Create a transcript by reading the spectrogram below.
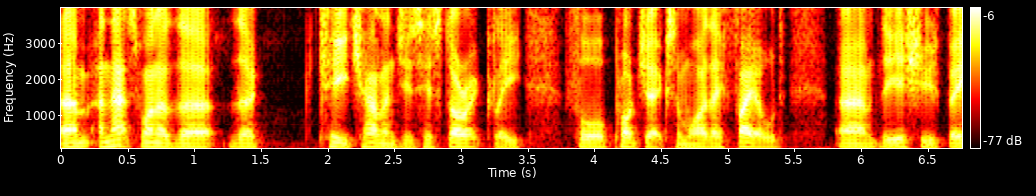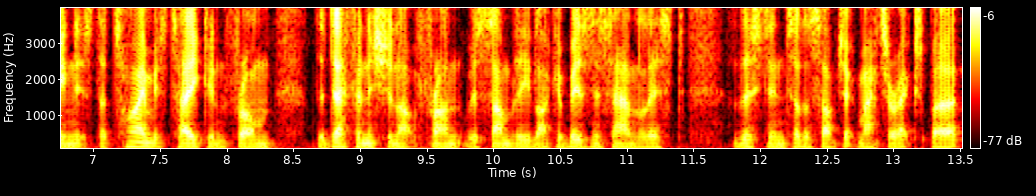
Um, and that's one of the the key challenges historically for projects and why they failed. Um, the issues being it's the time it's taken from the definition up front with somebody like a business analyst listening to the subject matter expert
